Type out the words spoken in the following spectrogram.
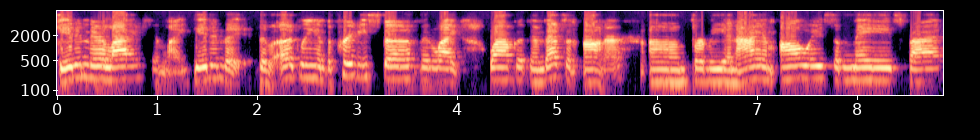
get in their life and like get in the, the ugly and the pretty stuff and like walk with them. That's an honor um, for me. And I am always amazed by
